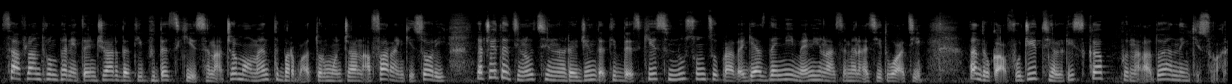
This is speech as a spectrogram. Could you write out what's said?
se afla într-un penitenciar de tip deschis. În acel moment, bărbatul muncea în afara închisorii, iar cei deținuți în regim de tip deschis nu sunt supravegheați de nimeni în asemenea situații. Pentru că a fugit, el riscă până la doi ani de închisoare.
